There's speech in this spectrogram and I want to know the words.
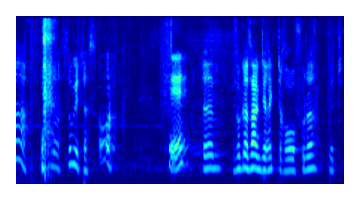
Ah, guck mal, so geht das. Oh. Okay. Ähm, ich wollte gerade sagen, direkt drauf, oder? Mit.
